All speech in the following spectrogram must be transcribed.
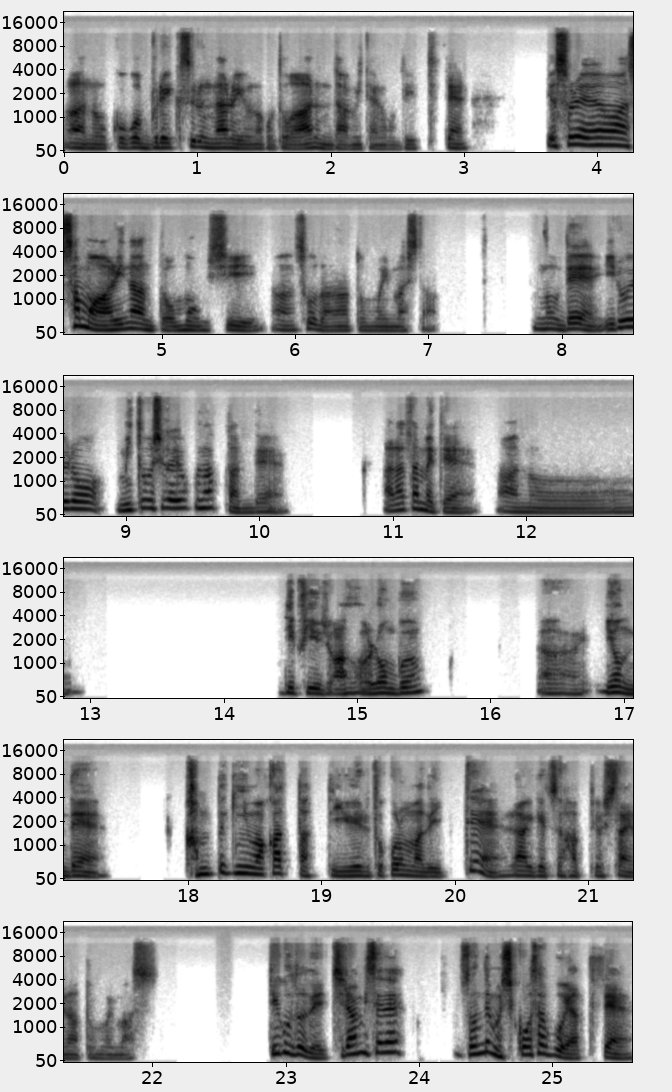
あの、ここブレイクスルーになるようなことがあるんだ、みたいなこと言ってて、いや、それはさもありなんと思うし、あそうだなと思いました。ので、いろいろ見通しが良くなったんで、改めて、あのディフュージョン、あの、論文？あ読んで、完璧に分かったって言えるところまで行って、来月発表したいなと思います。ということで、チラ見せね、そんでも試行錯誤やってて、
